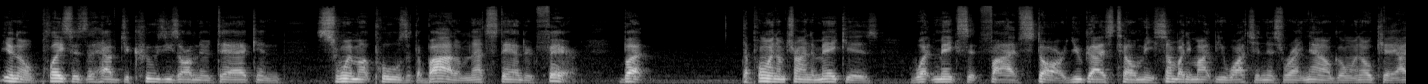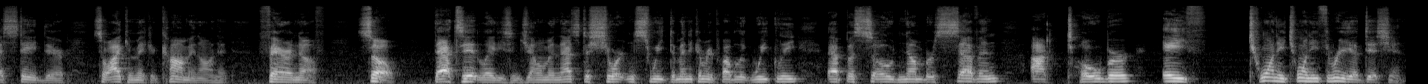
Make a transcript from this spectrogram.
you know places that have jacuzzis on their deck and swim up pools at the bottom. That's standard fare. But the point I'm trying to make is what makes it five star. You guys tell me. Somebody might be watching this right now going, okay, I stayed there, so I can make a comment on it. Fair enough. So that's it, ladies and gentlemen. That's the short and sweet Dominican Republic Weekly, episode number seven, October 8th, 2023 edition.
